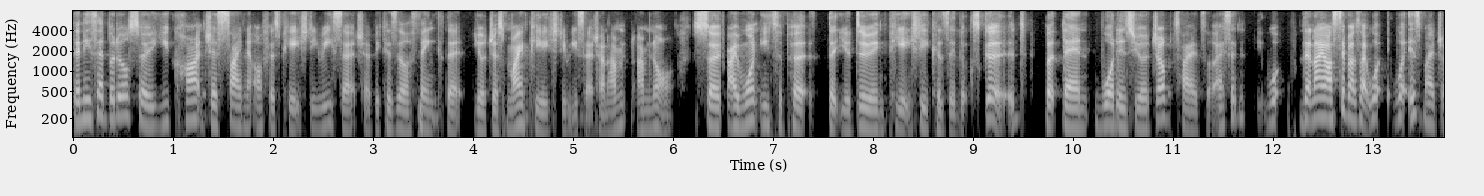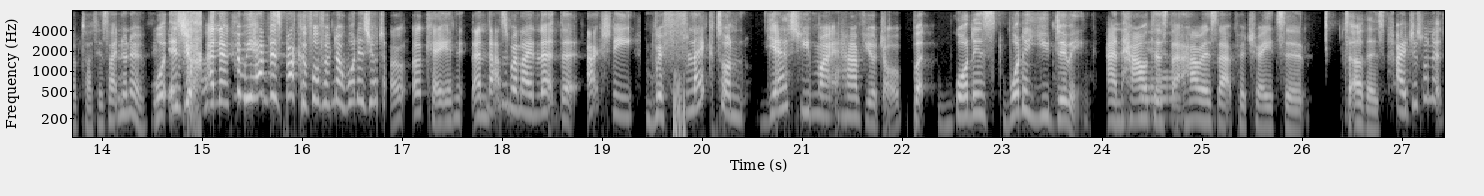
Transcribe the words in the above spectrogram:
Then he said, but also you can't just sign it off as PhD researcher because they'll think that you're just my PhD researcher, and I'm I'm not. So I want you to put that you're doing PhD because it looks good. But then, what is your job title? I said, what? Then I asked him, I was like, what What is my job title? He's like, no, no. What is your? Know we had this back and forth of no. What is your? Oh, okay. And and that's when I learned that actually reflect on. Yes, you might have your job, but what is what are you doing, and how yeah. does that how is that portrayed to to others. I just want to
